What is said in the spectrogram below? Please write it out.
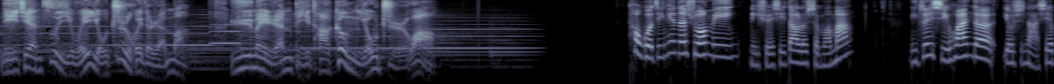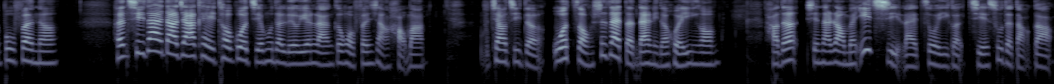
你见自以为有智慧的人吗？愚昧人比他更有指望。透过今天的说明，你学习到了什么吗？你最喜欢的又是哪些部分呢？很期待大家可以透过节目的留言栏跟我分享，好吗？就要记得，我总是在等待你的回应哦。好的，现在让我们一起来做一个结束的祷告。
